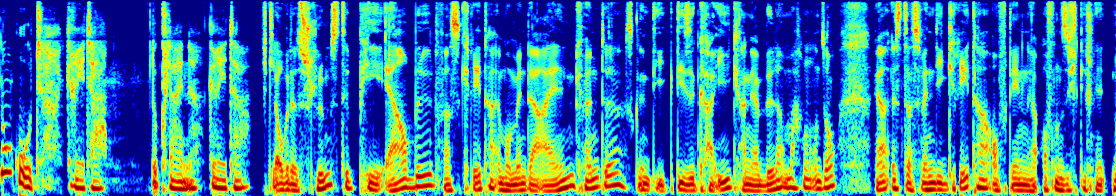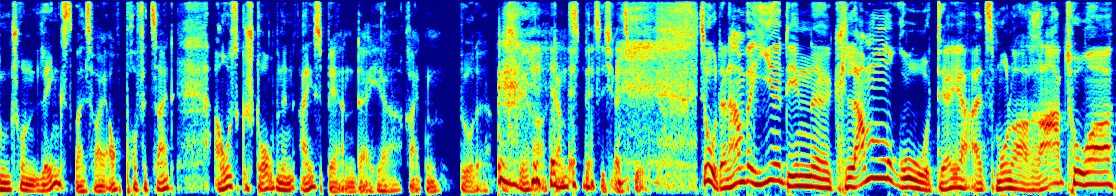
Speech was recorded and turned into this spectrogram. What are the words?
Nun gut, Greta du kleine Greta. Ich glaube, das schlimmste PR-Bild, was Greta im Moment ereilen könnte, die, diese KI kann ja Bilder machen und so, ja, ist, dass wenn die Greta auf den ja offensichtlich nun schon längst, weil es war ja auch prophezeit, ausgestorbenen Eisbären daher reiten würde. Das wäre ganz witzig als Bild. So, dann haben wir hier den äh, Klammroth, der ja als Moderator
